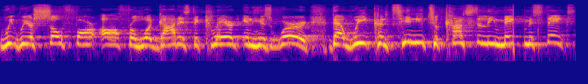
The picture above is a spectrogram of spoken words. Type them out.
we, we are so far off from what God has declared in His Word that we continue to constantly make mistakes.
